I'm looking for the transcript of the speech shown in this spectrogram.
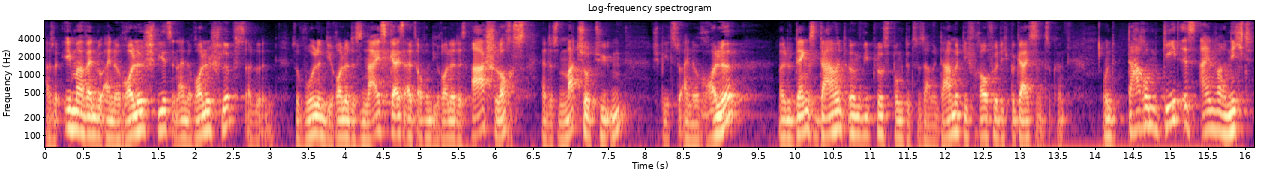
also immer wenn du eine Rolle spielst, in eine Rolle schlüpfst, also in, sowohl in die Rolle des Nice Guys als auch in die Rolle des Arschlochs, ja, des Macho-Typen, spielst du eine Rolle weil du denkst, damit irgendwie Pluspunkte zu sammeln, damit die Frau für dich begeistern zu können. Und darum geht es einfach nicht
